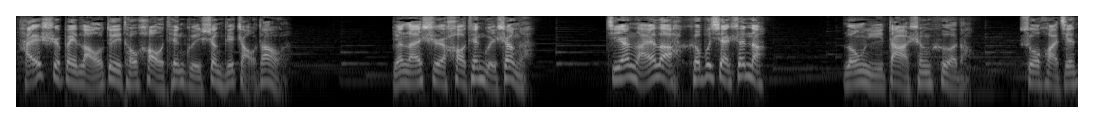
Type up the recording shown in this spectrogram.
还是被老对头昊天鬼圣给找到了。原来是昊天鬼圣啊！既然来了，何不现身呢？龙宇大声喝道。说话间，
